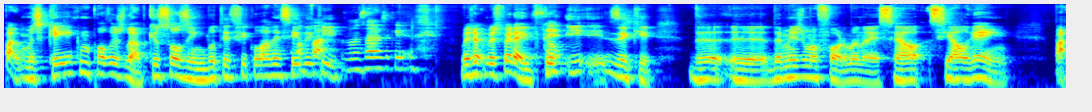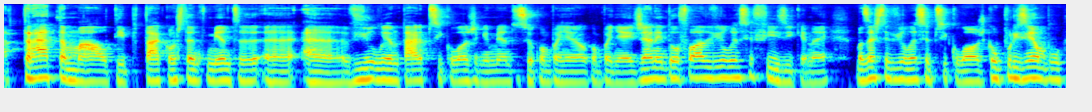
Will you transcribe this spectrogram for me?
Pá, mas quem é que me pode ajudar? Porque eu sozinho vou ter dificuldade em sair Opa, daqui. mas sabes que. Mas, mas espera aí, porque Sim. eu ia ia dizer que, de, eh, da mesma forma, não é? se, se alguém pá, trata mal, tipo, está constantemente a, a violentar psicologicamente o seu companheiro ou companheira, já nem estou a falar de violência física, não é? Mas esta violência psicológica, ou por exemplo,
